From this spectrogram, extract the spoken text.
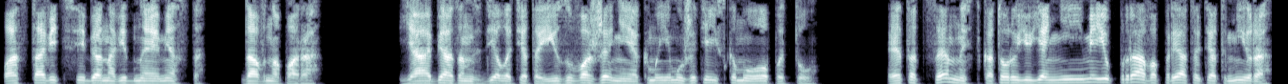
поставить себя на видное место. Давно пора. Я обязан сделать это из уважения к моему житейскому опыту. Это ценность, которую я не имею права прятать от мира,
